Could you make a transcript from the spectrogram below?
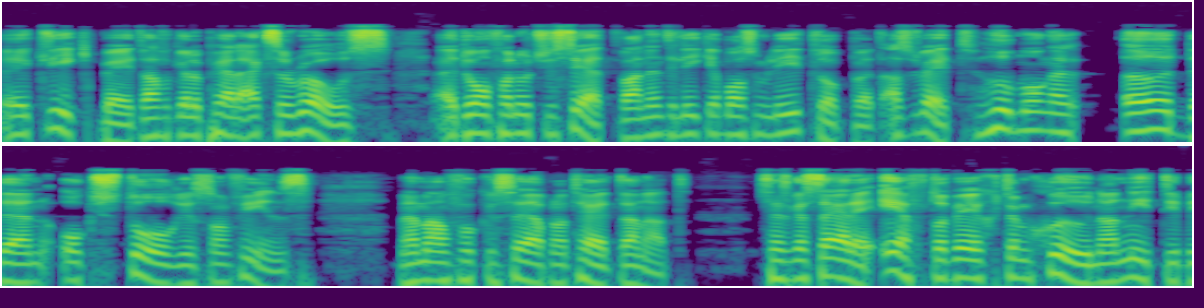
eh, Clickbait? Varför galopperade Axel Rose? Eh, Don Fanucci Zet vann inte lika bra som Elitloppet. Alltså du vet, hur många öden och stories som finns. Men man fokuserar på något helt annat. Sen ska jag säga det, efter V75 när 90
